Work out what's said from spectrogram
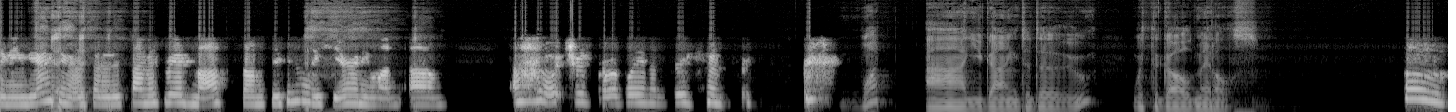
singing. The only thing that was better this time is we had masks on, so you couldn't really hear anyone, um, uh, which was probably an improvement. what are you going to do with the gold medals? Oh,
